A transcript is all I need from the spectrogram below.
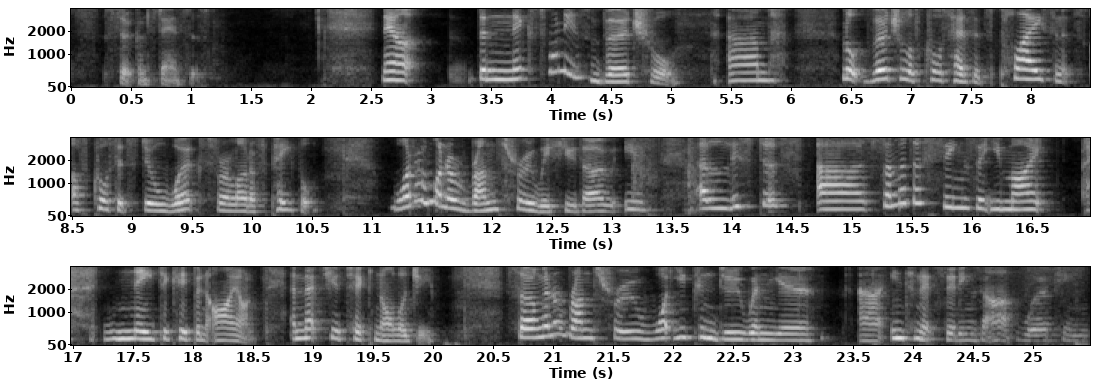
circumstances. Now, the next one is virtual. Um, Look, virtual, of course, has its place, and it's of course it still works for a lot of people. What I want to run through with you, though, is a list of uh, some of the things that you might need to keep an eye on, and that's your technology. So I'm going to run through what you can do when your uh, internet settings aren't working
